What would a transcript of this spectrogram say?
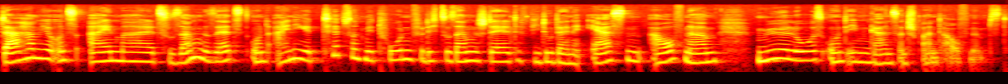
Da haben wir uns einmal zusammengesetzt und einige Tipps und Methoden für dich zusammengestellt, wie du deine ersten Aufnahmen mühelos und eben ganz entspannt aufnimmst.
